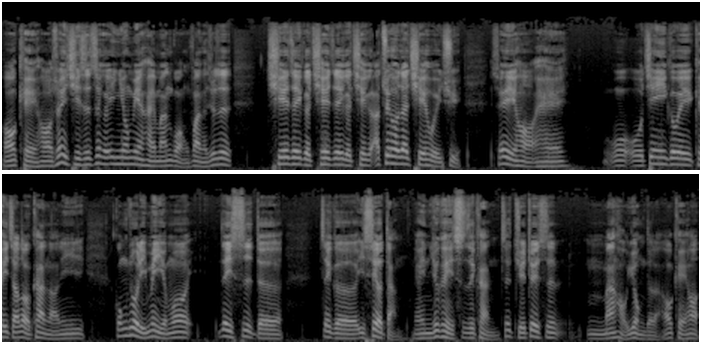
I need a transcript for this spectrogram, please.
OK，好，所以其实这个应用面还蛮广泛的，就是。切这个，切这个，切个啊，最后再切回去。所以哈，哎，我我建议各位可以找找看啊，你工作里面有没有类似的这个 Excel 档，哎，你就可以试试看，这绝对是嗯蛮好用的了。OK 哈，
